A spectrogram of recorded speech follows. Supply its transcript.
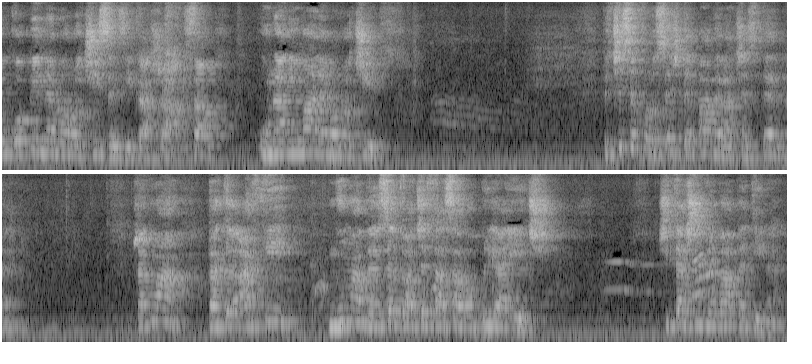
un copil nenorocit, să zic așa. Sau un animal nenorocit. De ce se folosește Pavel acest termen? Și acum, dacă ar fi numai versetul acesta s-ar opri aici și te-aș întreba pe tine,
